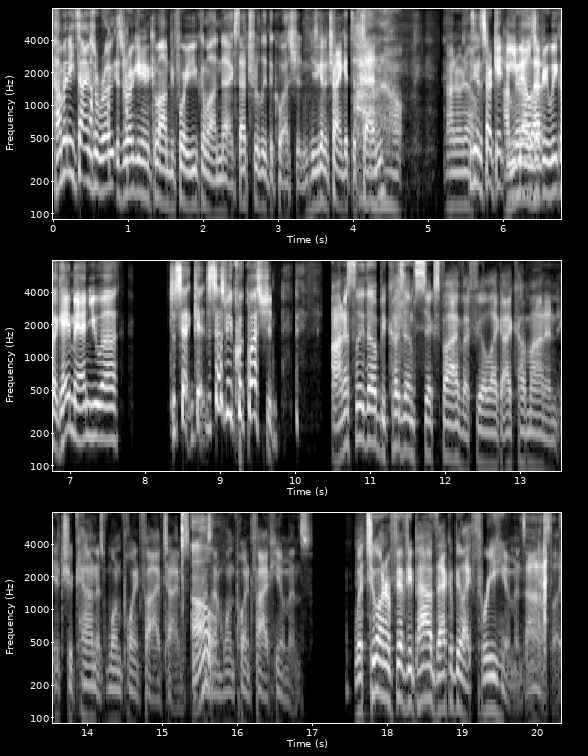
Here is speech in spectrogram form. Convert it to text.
How many times Ro- is Rogan going to come on before you come on next? That's really the question. He's going to try and get to ten. I don't know. He's gonna start getting I'm emails let- every week, like, "Hey, man, you uh, just get, just ask me a quick question." Honestly, though, because I'm 6'5", I feel like I come on and it should count as 1.5 times because Oh. I'm 1.5 humans. With 250 pounds, that could be like three humans, honestly.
